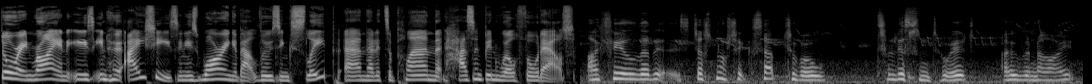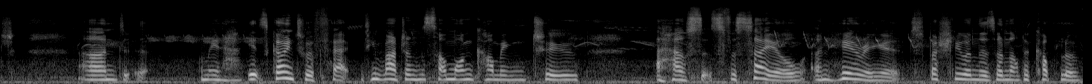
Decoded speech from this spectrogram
Doreen Ryan is in her 80s and is worrying about losing sleep and that it's a plan that hasn't been well thought out. I feel that it's just not acceptable to listen to it overnight and I mean, it's going to affect. Imagine someone coming to a house that's for sale and hearing it, especially when there's another couple of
